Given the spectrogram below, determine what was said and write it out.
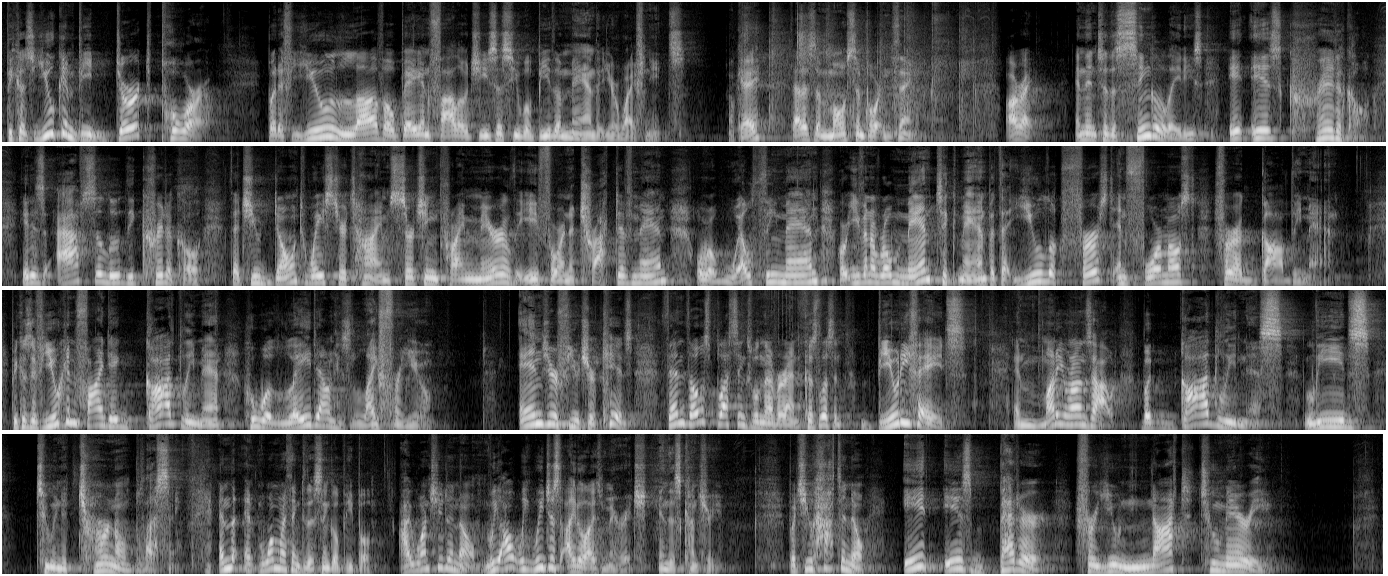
Because you can be dirt poor but if you love, obey, and follow Jesus, you will be the man that your wife needs. Okay? That is the most important thing. All right. And then to the single ladies, it is critical. It is absolutely critical that you don't waste your time searching primarily for an attractive man or a wealthy man or even a romantic man, but that you look first and foremost for a godly man. Because if you can find a godly man who will lay down his life for you, and your future kids, then those blessings will never end. Because listen, beauty fades and money runs out, but godliness leads to an eternal blessing. And, the, and, one more thing to the single people I want you to know we, all, we, we just idolize marriage in this country. But you have to know it is better for you not to marry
